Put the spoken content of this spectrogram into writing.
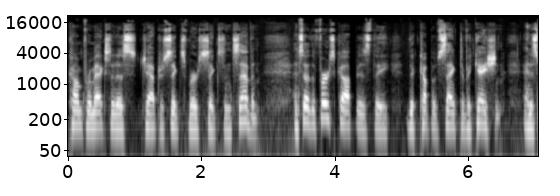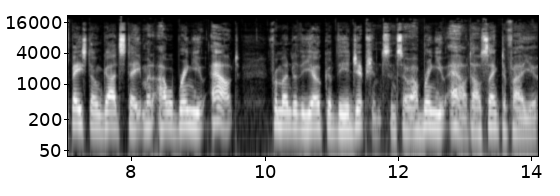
come from Exodus chapter 6, verse 6 and 7. And so the first cup is the, the cup of sanctification, and it's based on God's statement, I will bring you out from under the yoke of the Egyptians. And so I'll bring you out, I'll sanctify you.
